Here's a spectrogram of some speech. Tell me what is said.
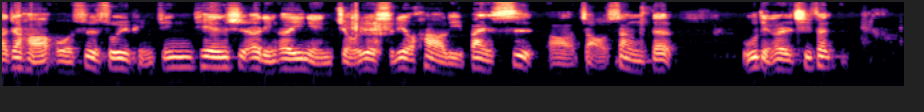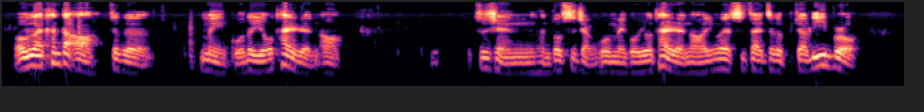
大家好，我是苏玉平。今天是二零二一年九月十六号，礼拜四啊，早上的五点二十七分。我们来看到啊，这个美国的犹太人哦，之前很多次讲过，美国犹太人哦，因为是在这个比较 liberal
